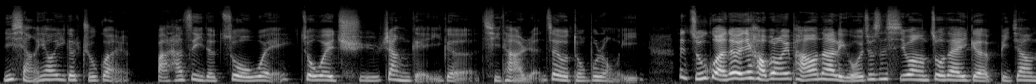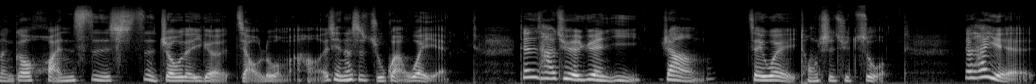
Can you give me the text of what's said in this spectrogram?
你想要一个主管，把他自己的座位、座位区让给一个其他人，这有多不容易？那主管都已经好不容易爬到那里，我就是希望坐在一个比较能够环视四周的一个角落嘛，哈，而且那是主管位耶，但是他却愿意让这位同事去做，那他也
